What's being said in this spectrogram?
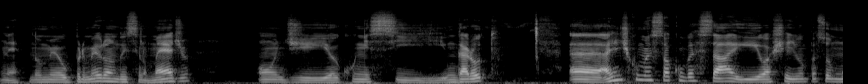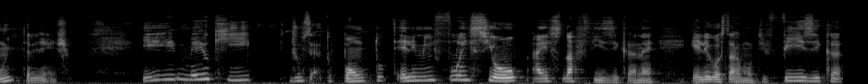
né? No meu primeiro ano do ensino médio, onde eu conheci um garoto, uh, a gente começou a conversar e eu achei ele uma pessoa muito inteligente. E meio que de um certo ponto, ele me influenciou a estudar física, né? Ele gostava muito de física,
